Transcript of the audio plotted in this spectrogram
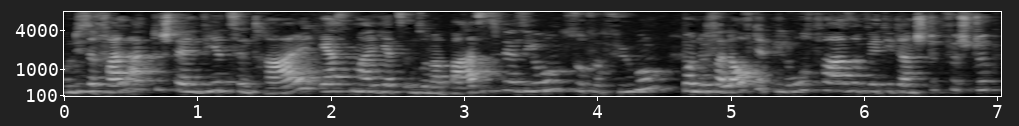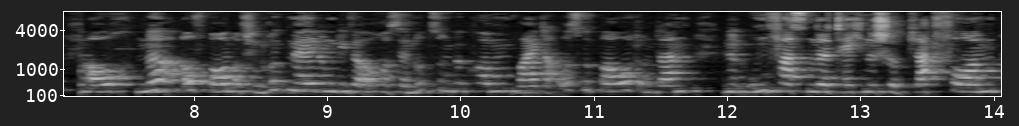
Und diese Fallakte stellen wir zentral erstmal jetzt in so einer Basisversion zur Verfügung. Und im Verlauf der Pilotphase wird die dann Stück für Stück auch ne, aufbauen auf den Rückmeldungen, die wir auch aus der Nutzung bekommen, weiter ausgebaut und dann in eine umfassende technische Plattform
